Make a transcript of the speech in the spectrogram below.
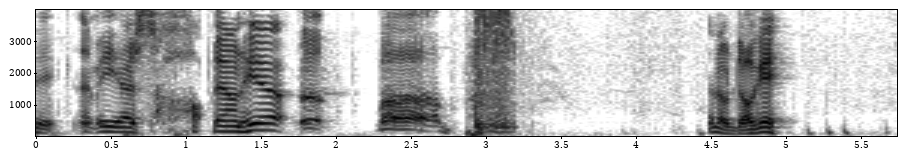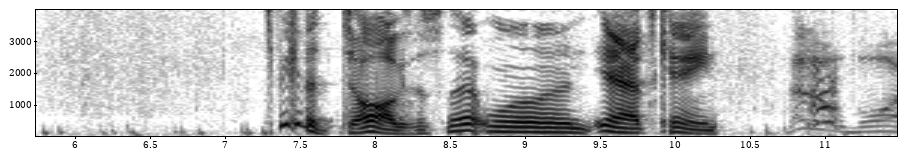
Okay, let me just hop down here. Uh, uh, Hello, doggy. Speaking of dogs, is that one? Yeah, it's Cain. Hello, boy.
